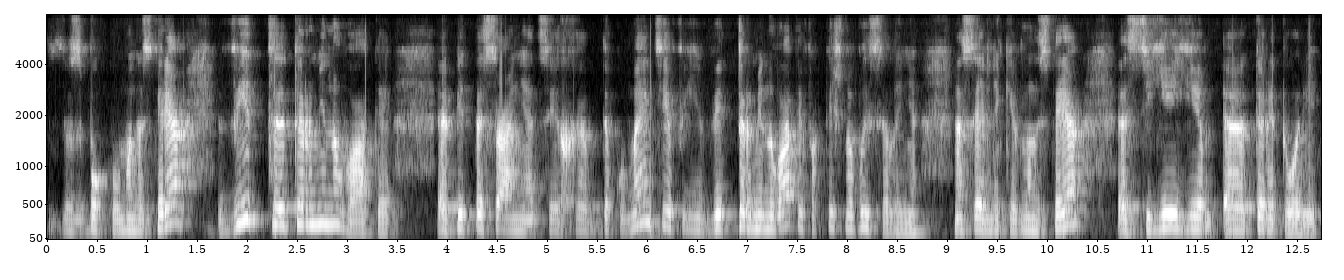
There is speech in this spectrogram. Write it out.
з боку монастиря відтермінувати е, підписання цих документів і відтермінувати фактично виселення насельників монастиря з цієї території.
